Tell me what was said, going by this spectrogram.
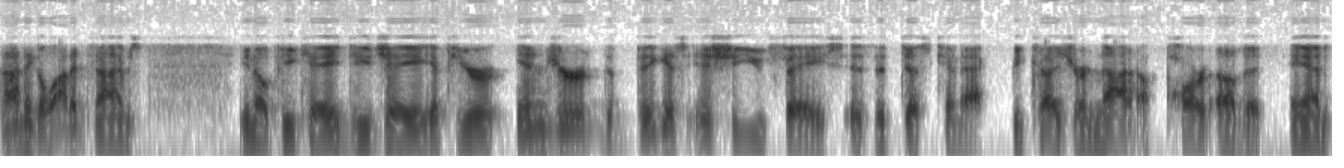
I think a lot of times, you know, PK, DJ, if you're injured, the biggest issue you face is the disconnect because you're not a part of it, and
